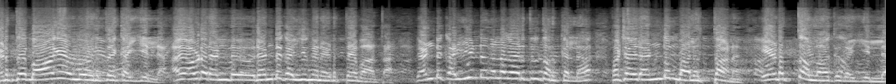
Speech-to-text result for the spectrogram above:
ഇടത്തെ ഭാഗേ ഉള്ളൂ ഇടത്തെ കൈയില്ല. അവിടെ രണ്ട് രണ്ട് കൈ ഇങ്ങനെ ഇടത്തെ ഭാഗത്താ. രണ്ട് കൈയുണ്ട് എന്നുള്ള കാര്യത്തിൽ തർക്കല്ല. പക്ഷെ അത് രണ്ടും വലത്താണ്. ഇടത്ത അള്ളാക്ക് കൈയില്ല.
